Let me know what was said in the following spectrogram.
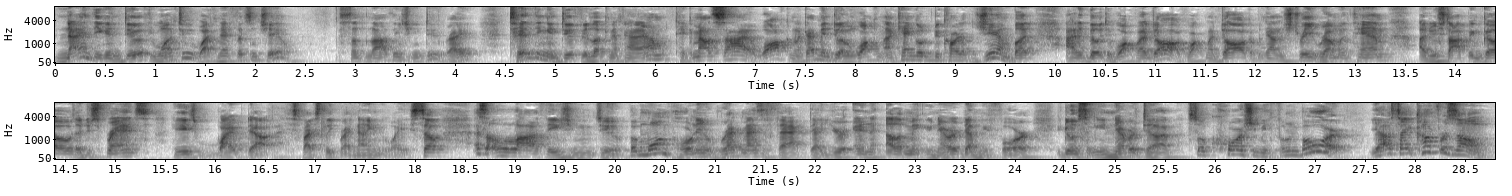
Ninth thing you can do if you want to, watch Netflix and chill. There's something, a lot of things you can do, right? 10 thing you can do if you're lucky enough to have an animal, take them outside, walk them like I've been doing. Walking, I can't go to do cardio at the gym, but I have the ability to walk my dog, walk my dog up and down the street, run with him. I do stop and goes, I do sprints. He's wiped out. He's probably asleep right now anyway. So that's a lot of things you can do. But more importantly, recognize the fact that you're in an element you never done before. You're doing something you never done. So of course you'll be feeling bored. You're outside your comfort zone.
